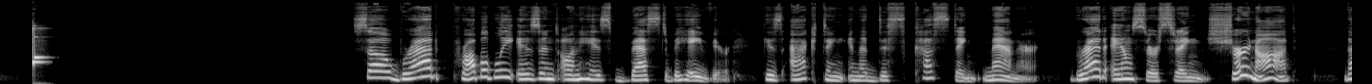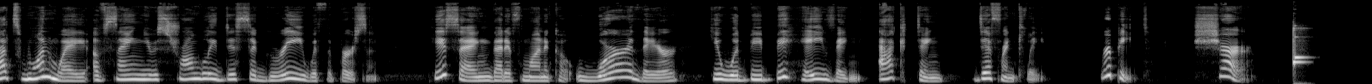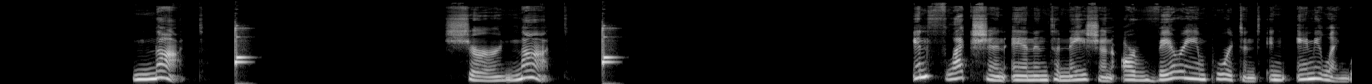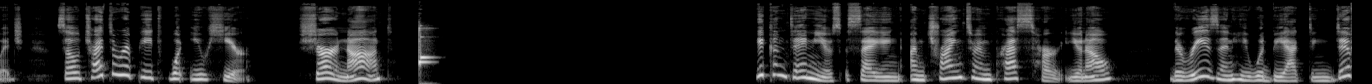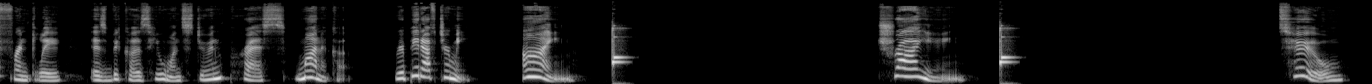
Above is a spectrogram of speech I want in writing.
So, Brad probably isn't on his best behavior. He's acting in a disgusting manner. Brad answers saying, Sure not. That's one way of saying you strongly disagree with the person. He's saying that if Monica were there, he would be behaving, acting differently. Repeat. Sure not Sure not. Inflection and intonation are very important in any language, so try to repeat what you hear. Sure not. He continues saying, I'm trying to impress her, you know? The reason he would be acting differently is because he wants to impress Monica. Repeat after me I'm trying to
